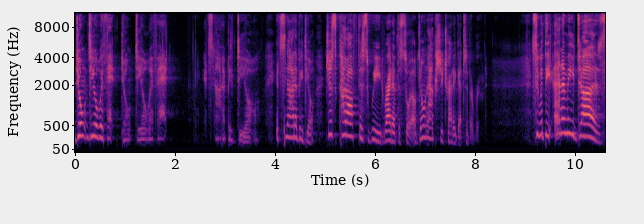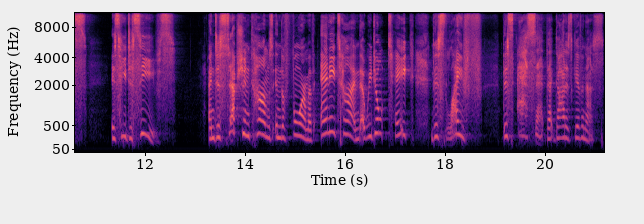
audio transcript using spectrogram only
don't deal with it, don't deal with it. It's not a big deal. It's not a big deal. Just cut off this weed right at the soil. Don't actually try to get to the root. See, what the enemy does is he deceives. And deception comes in the form of any time that we don't take this life, this asset that God has given us,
